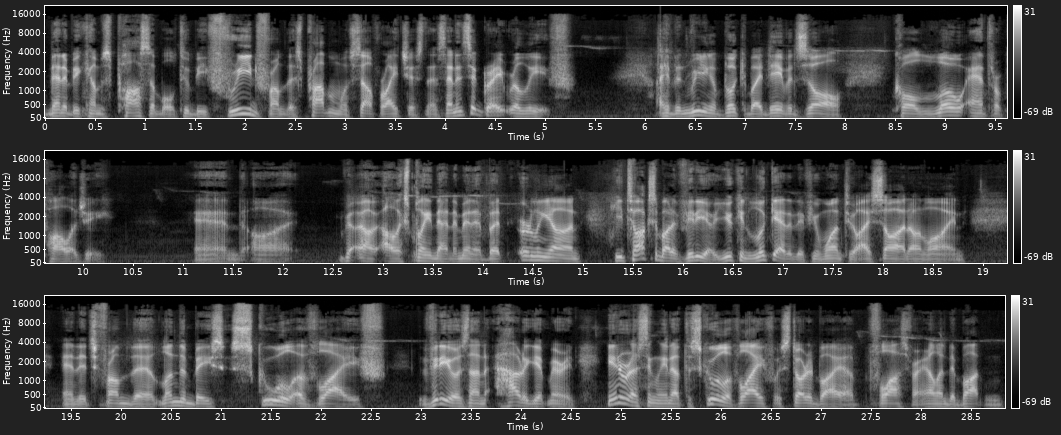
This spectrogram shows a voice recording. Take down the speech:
then it becomes possible to be freed from this problem of self righteousness. And it's a great relief. I have been reading a book by David Zahl called Low Anthropology. And uh, I'll explain that in a minute. But early on, he talks about a video. You can look at it if you want to. I saw it online. And it's from the London based School of Life. The video is on how to get married. Interestingly enough, the School of Life was started by a philosopher, Alan de Botton,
